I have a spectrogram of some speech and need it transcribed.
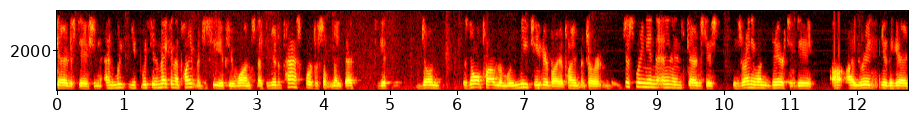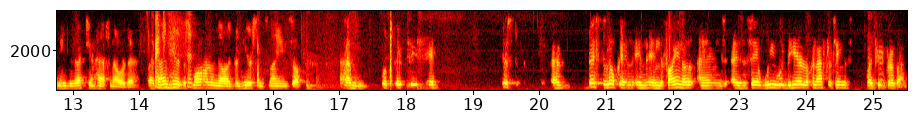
Garda station and we we can make an appointment to see if you want. Like if you have a passport or something like that to get done, there's no problem. We'll meet you here by appointment or just ring in and Garda station. Is there anyone there today? I'll I'll radio the guard and he'll be back to you in half an hour there. Like. I'm here this morning now. I've been here since nine. So, um, but it, it, it, just uh, best of luck in, in, in the final. And as I say, we will be here looking after things while people are gone.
